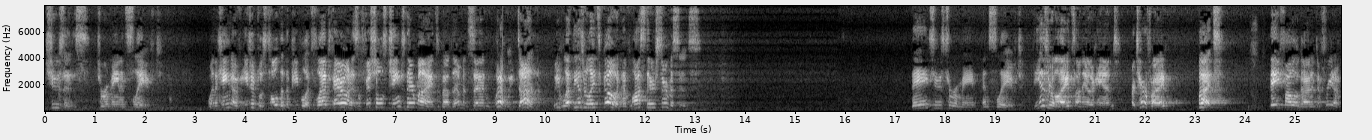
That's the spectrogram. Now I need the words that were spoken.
chooses to remain enslaved. When the king of Egypt was told that the people had fled, Pharaoh and his officials changed their minds about them and said, What have we done? We've let the Israelites go and have lost their services. They choose to remain enslaved. The Israelites, on the other hand, are terrified, but they follow God into freedom.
